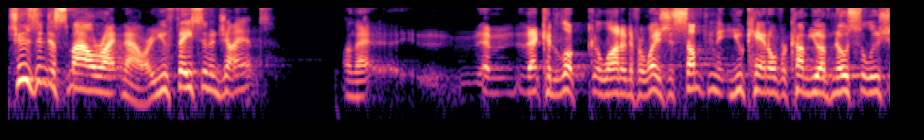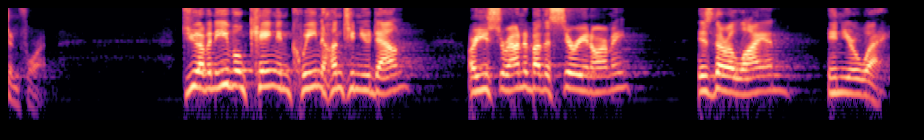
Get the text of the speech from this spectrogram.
choosing to smile right now, are you facing a giant? On that, uh, that could look a lot of different ways, just something that you can't overcome. You have no solution for it. Do you have an evil king and queen hunting you down? Are you surrounded by the Syrian army? Is there a lion in your way?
